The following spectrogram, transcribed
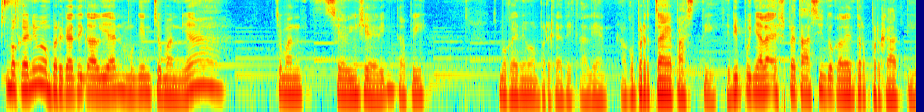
semoga ini memberkati kalian mungkin cuman ya cuman sharing-sharing tapi Semoga ini memberkati kalian. Aku percaya pasti. Jadi punyalah ekspektasi untuk kalian terberkati.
